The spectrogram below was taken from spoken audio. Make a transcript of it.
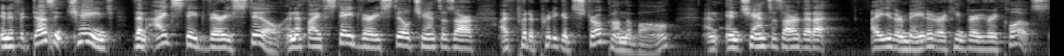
And if it doesn't change, then I've stayed very still. And if I've stayed very still, chances are I've put a pretty good stroke on the ball. And, and chances are that I, I either made it or I came very, very close.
